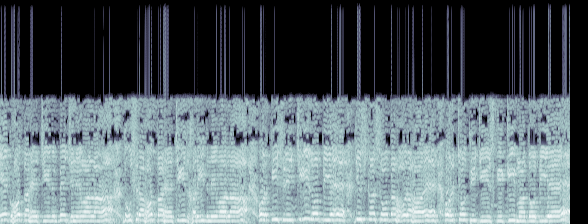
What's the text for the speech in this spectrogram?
ایک ہوتا ہے چیز بیچنے والا، دوسرا ہوتا ہے چیز خریدنے والا، اور تیسری چیز ہوتی ہے جس کا سودا ہو رہا ہے، اور چوتھی چیز کی قیمت ہوتی ہے۔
